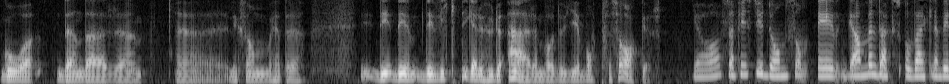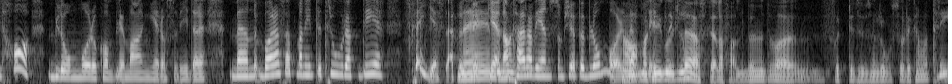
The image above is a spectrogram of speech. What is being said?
gå den där, eh, eh, liksom, vad heter det? Det, det? det är viktigare hur du är än vad du ger bort för saker. Ja, sen finns det ju de som är gammeldags och verkligen vill ha blommor och komplimanger och så vidare. Men bara så att man inte tror att det säger särskilt Nej, mycket. man- Att här har vi en som köper blommor. Ja, man kan ju it, gå liksom. löst i alla fall. Det behöver inte vara 40 000 rosor, det kan vara tre.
